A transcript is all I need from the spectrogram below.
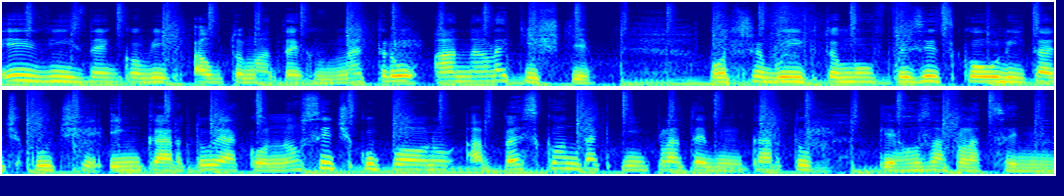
i v jízdenkových automatech v metru a na letišti. Potřebují k tomu fyzickou lítačku či inkartu jako nosič kupónu a bezkontaktní platební kartu k jeho zaplacení.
